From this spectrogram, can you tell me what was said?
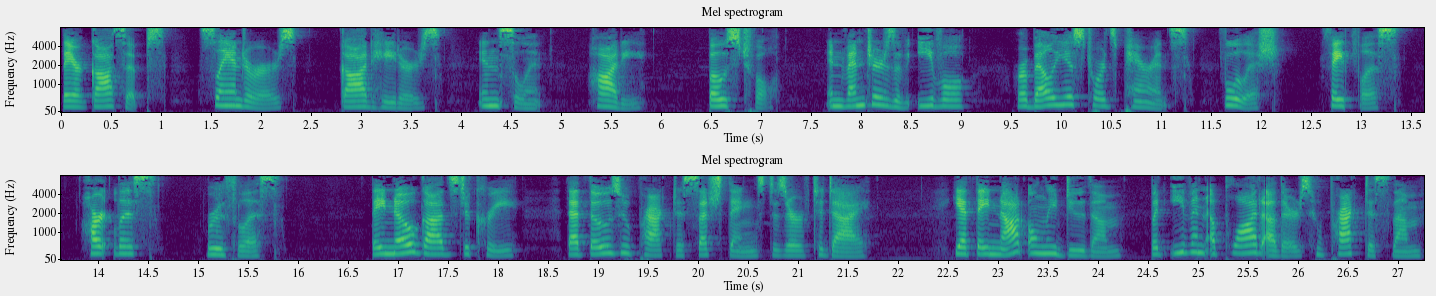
They are gossips, slanderers, God haters, insolent, haughty, boastful, inventors of evil, rebellious towards parents, foolish, faithless, heartless, ruthless. They know God's decree that those who practice such things deserve to die. Yet they not only do them, but even applaud others who practice them.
